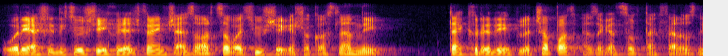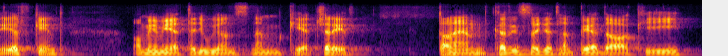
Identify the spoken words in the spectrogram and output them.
Óriási dicsőség, hogy egy franchise arca, vagy hűséges akarsz lenni, te köröd épül a csapat, ezeket szokták felhozni érvként, ami miatt egy újonc nem kér cserét. Talán Kazinsz egyetlen példa, aki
